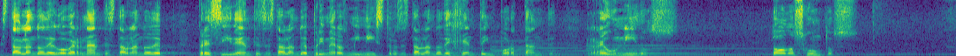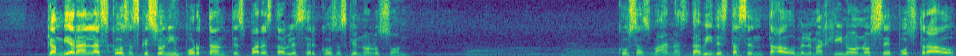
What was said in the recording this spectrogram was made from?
Está hablando de gobernantes, está hablando de presidentes, está hablando de primeros ministros, está hablando de gente importante, reunidos, todos juntos. Cambiarán las cosas que son importantes para establecer cosas que no lo son cosas vanas. David está sentado, me lo imagino, no sé, postrado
